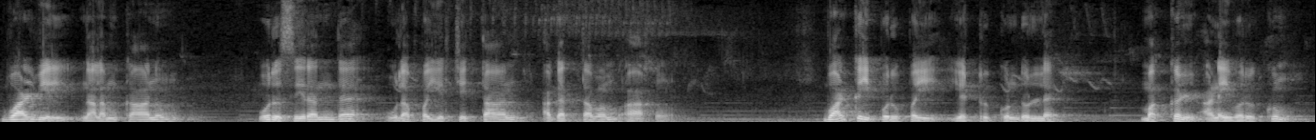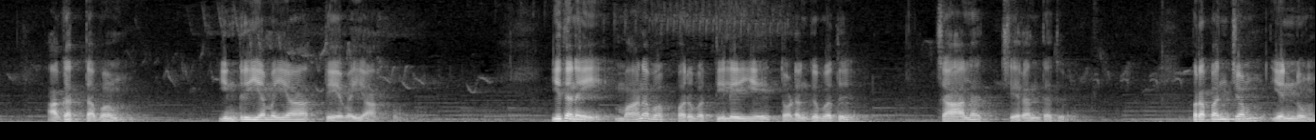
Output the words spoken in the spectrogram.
வாழ்வில் நலம் காணும் ஒரு சிறந்த உளப்பயிற்சித்தான் அகத்தவம் ஆகும். வாழ்க்கை பொறுப்பை ஏற்றுக்கொண்டுள்ள மக்கள் அனைவருக்கும் அகத்தவம் இன்றியமையா தேவையாகும். இதனை மாணவ பருவத்திலேயே தொடங்குவது சாலச் சிறந்தது. பிரபஞ்சம் என்னும்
